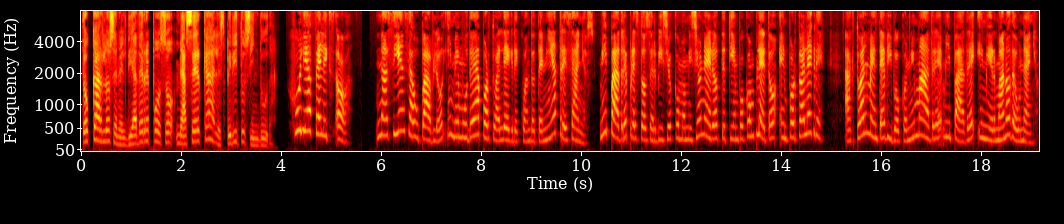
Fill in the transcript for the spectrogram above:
Tocarlos en el día de reposo me acerca al espíritu sin duda. Julia Félix O. Nací en Sao Paulo y me mudé a Porto Alegre cuando tenía tres años. Mi padre prestó servicio como misionero de tiempo completo en Porto Alegre. Actualmente vivo con mi madre, mi padre y mi hermano de un año.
